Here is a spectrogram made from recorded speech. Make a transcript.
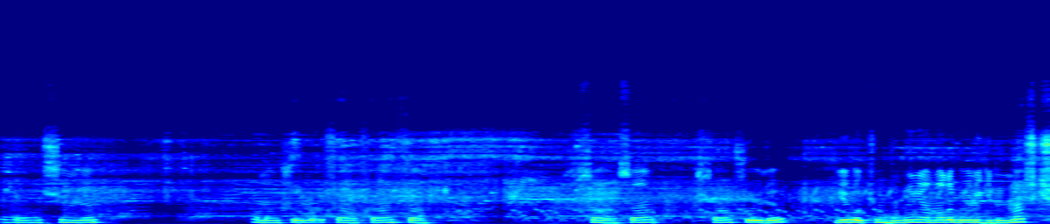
Aa, şimdi hemen şöyle sen sen sen sen sen sen şöyle ye bakayım bunun yanına da böyle girilmez ki.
